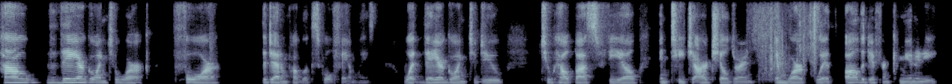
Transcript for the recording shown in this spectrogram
how they are going to work for the Dedham Public School families, what they are going to do to help us feel and teach our children and work with all the different community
